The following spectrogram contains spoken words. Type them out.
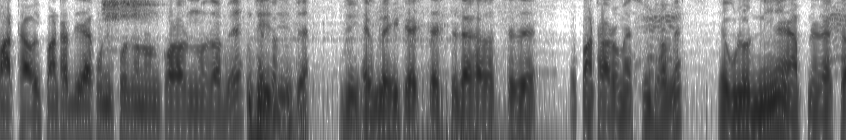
পাঁঠা ওই পাঁঠা দিয়ে এখনই প্রজনন করানো যাবে জি, জি, জি। এগুলো হিটে আসতে আসতে দেখা যাচ্ছে যে পাঁঠা আরও ম্যাসিউড হবে। এগুলো নিয়ে আপনারা একটা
